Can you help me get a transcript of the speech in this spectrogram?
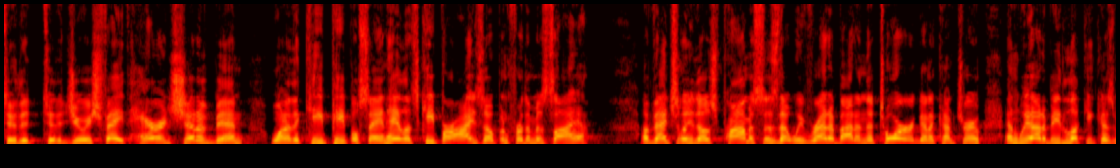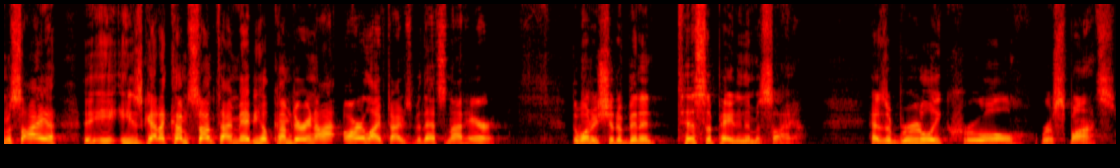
to the, to the Jewish faith. Herod should have been one of the key people saying, hey, let's keep our eyes open for the Messiah. Eventually, those promises that we've read about in the Torah are going to come true. And we ought to be looking because Messiah, he, he's got to come sometime. Maybe he'll come during our lifetimes, but that's not Herod. The one who should have been anticipating the Messiah has a brutally cruel response.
